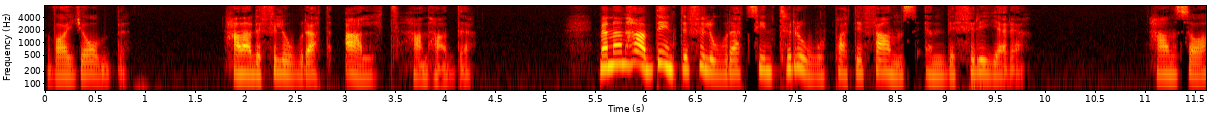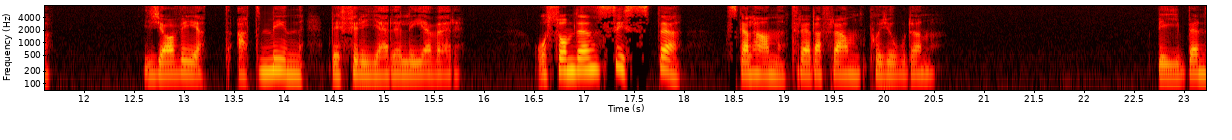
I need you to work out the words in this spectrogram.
var Jobb. Han hade förlorat allt han hade. Men han hade inte förlorat sin tro på att det fanns en befriare. Han sa, jag vet att min befriare lever och som den siste skall han träda fram på jorden. Bibeln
